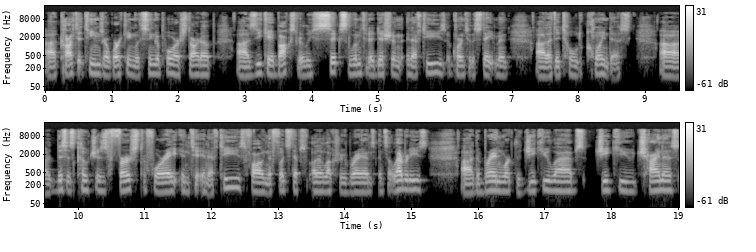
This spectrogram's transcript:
uh, content teams are working with Singapore startup uh, ZK Box to release six limited edition NFTs, according to the statement uh, that they told CoinDesk. Uh, this is Coach's first foray into NFTs, following the footsteps of other luxury brands and celebrities. Uh, the brand worked with GQ Labs, GQ China's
